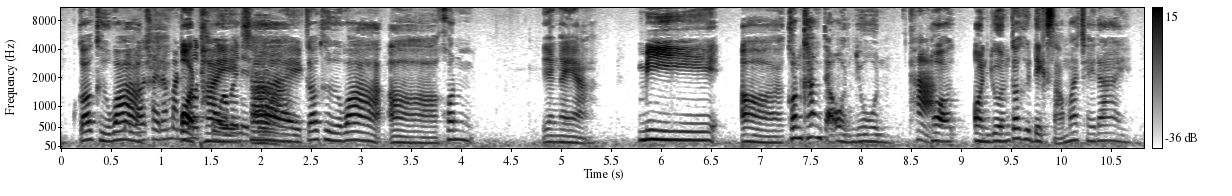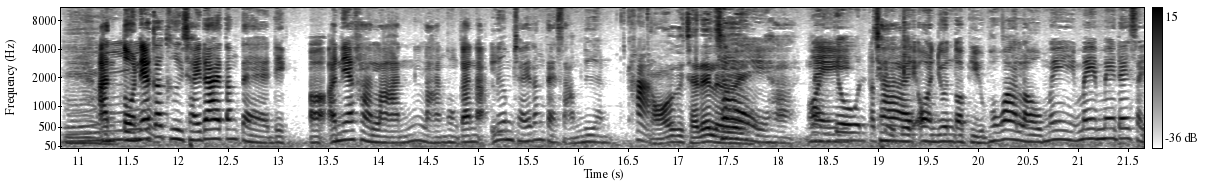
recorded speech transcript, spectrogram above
ำก็คือว่าแต่เราใช้น้ำมันปลอดภัยนวดตัวไปในตัวใช่ก็คือว่าอ่าค่อนยังไงอะมีอ่าค่อนข้างจะอ่อนโยนค่ะ พออ่อนโยนก็คือเด็กสามารถใช้ได้อืมอันตัวเนี้ยก็คือใช้ได้ตั้งแต่เด็กเอ่ออันเนี้ยค่ะหลานหลานของกันอะเริ่มใช้ตั้งแต่ 3 เดือน ค่ะ อ๋อก็คือใช้ได้เลย ใช่ค่ะอ่อนโยนต่อผิวใช่เด็ก อ่อนโยนต่อผิว เพราะว่าเราไม่ไม่ไม่ได้ใส่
